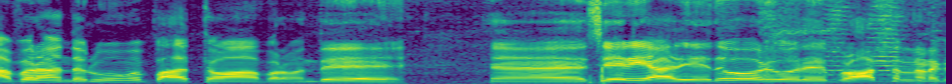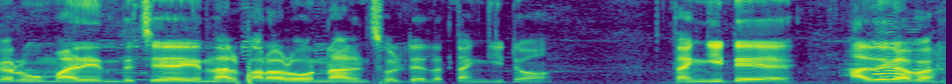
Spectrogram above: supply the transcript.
அப்புறம் அந்த ரூமை பார்த்தோம். அப்புறம் வந்து சரி அது ஏதோ ஒரு ஒரு ப்ராத்தல் நடக்கிற ரூம் மாதிரி இருந்துச்சு. இருந்தாலும் பரவாயில்ல ஒரு நாள்னு சொல்லிட்டு எல்லாம் தங்கிட்டோம். தங்கிட்டு அதுக்கப்புறம்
